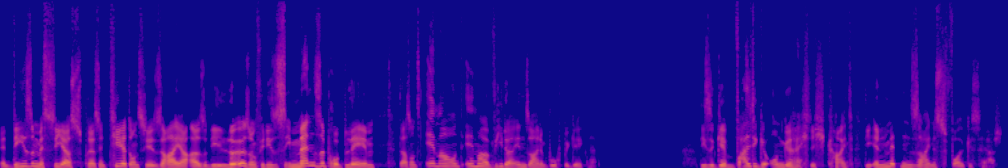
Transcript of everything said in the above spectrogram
In diesem Messias präsentiert uns Jesaja also die Lösung für dieses immense Problem, das uns immer und immer wieder in seinem Buch begegnet. Diese gewaltige Ungerechtigkeit, die inmitten seines Volkes herrscht.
